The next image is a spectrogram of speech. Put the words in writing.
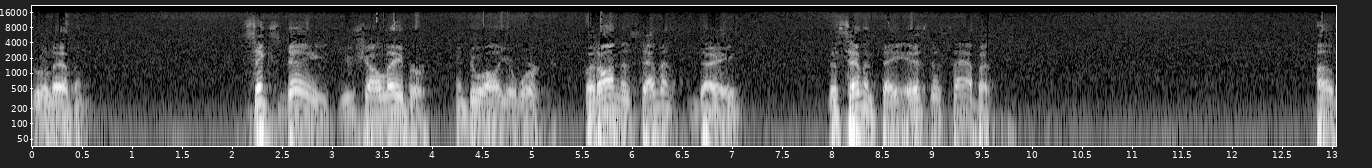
through 11. Six days you shall labor and do all your work. But on the seventh day, the seventh day is the Sabbath of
